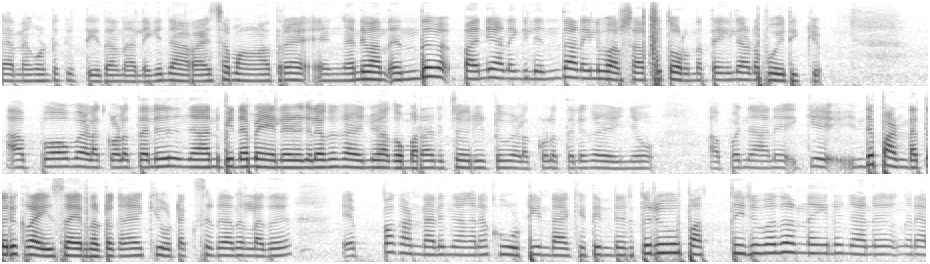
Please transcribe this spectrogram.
കാരണം കൊണ്ട് കിട്ടിയതാണ്. അല്ലെങ്കിൽ ഞായറാഴ്ച മാത്രമേ എങ്ങനെ വന്ന് എന്ത് പനിയാണെങ്കിലും എന്താണെങ്കിലും വർഷാപ്പ് തുറന്നിട്ടെങ്കിലും അവിടെ പോയിരിക്കും. അപ്പോൾ വിളക്കുളത്തൽ ഞാൻ പിന്നെ മേലഴകലൊക്കെ കഴിഞ്ഞു. അകമറ അടിച്ചോരിട്ട് വിളക്കുളത്തൽ കഴിഞ്ഞു. അപ്പോൾ ഞാൻ എനിക്ക് എന്റെ പണ്ടത്തെ ഒരു ക്രൈസ് ആയിരുന്നു കേട്ടോ ഇങ്ങനെ ക്യൂടെക്സ് ഇടുക എന്നുള്ളത്. എപ്പോൾ കണ്ടാലും ഞാൻ അങ്ങനെ കൂട്ടി ഉണ്ടാക്കിയിട്ട് എന്റെ അടുത്തൊരു പത്തിരുപത് എണ്ണെങ്കിലും ഞാൻ ഇങ്ങനെ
